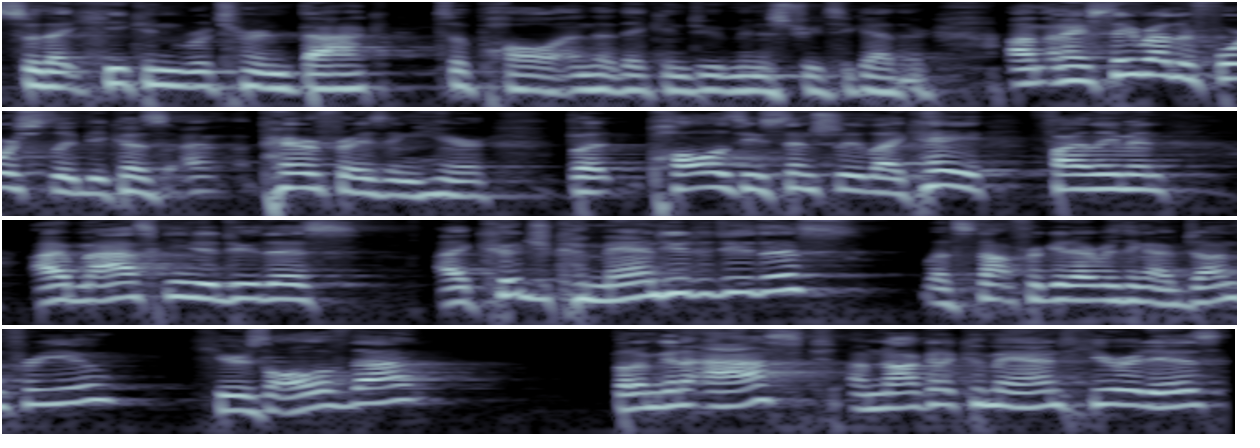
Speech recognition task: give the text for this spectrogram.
so that he can return back to Paul and that they can do ministry together. Um, and I say rather forcefully because I'm paraphrasing here, but Paul is essentially like, hey, Philemon, I'm asking you to do this. I could command you to do this. Let's not forget everything I've done for you. Here's all of that. But I'm going to ask, I'm not going to command. Here it is.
